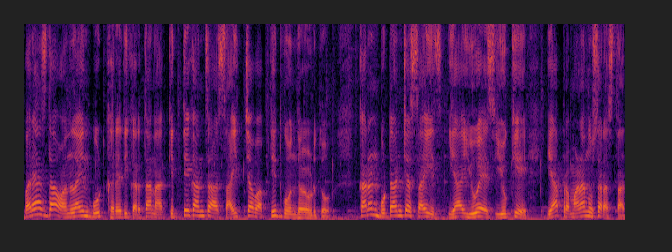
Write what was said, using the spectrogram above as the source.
बऱ्याचदा ऑनलाईन बूट खरेदी करताना कित्येकांचा साईजच्या बाबतीत गोंधळ उडतो. कारण बुटांच्या साईज ह्या यू एस यू के या प्रमाणानुसार असतात.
